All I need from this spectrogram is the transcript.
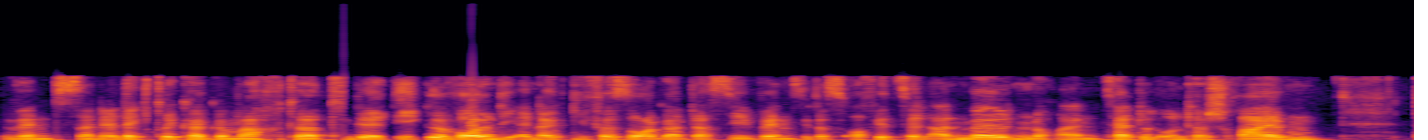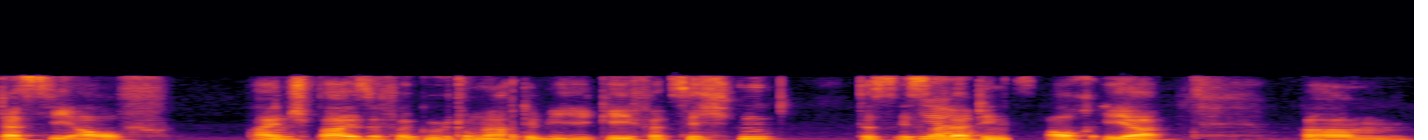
wenn es ein Elektriker gemacht hat. In der Regel wollen die Energieversorger, dass sie, wenn sie das offiziell anmelden, noch einen Zettel unterschreiben, dass sie auf Einspeisevergütung nach dem EEG verzichten. Das ist ja. allerdings auch eher, ähm,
